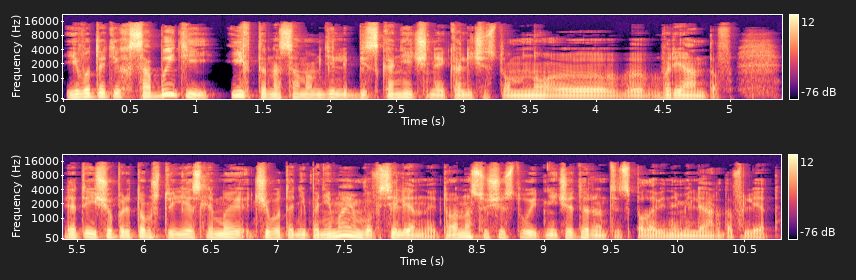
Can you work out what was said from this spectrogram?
И вот этих событий, их-то на самом деле бесконечное количество э, вариантов. Это еще при том, что если мы чего-то не понимаем во Вселенной, то она существует не 14,5 миллиардов лет,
